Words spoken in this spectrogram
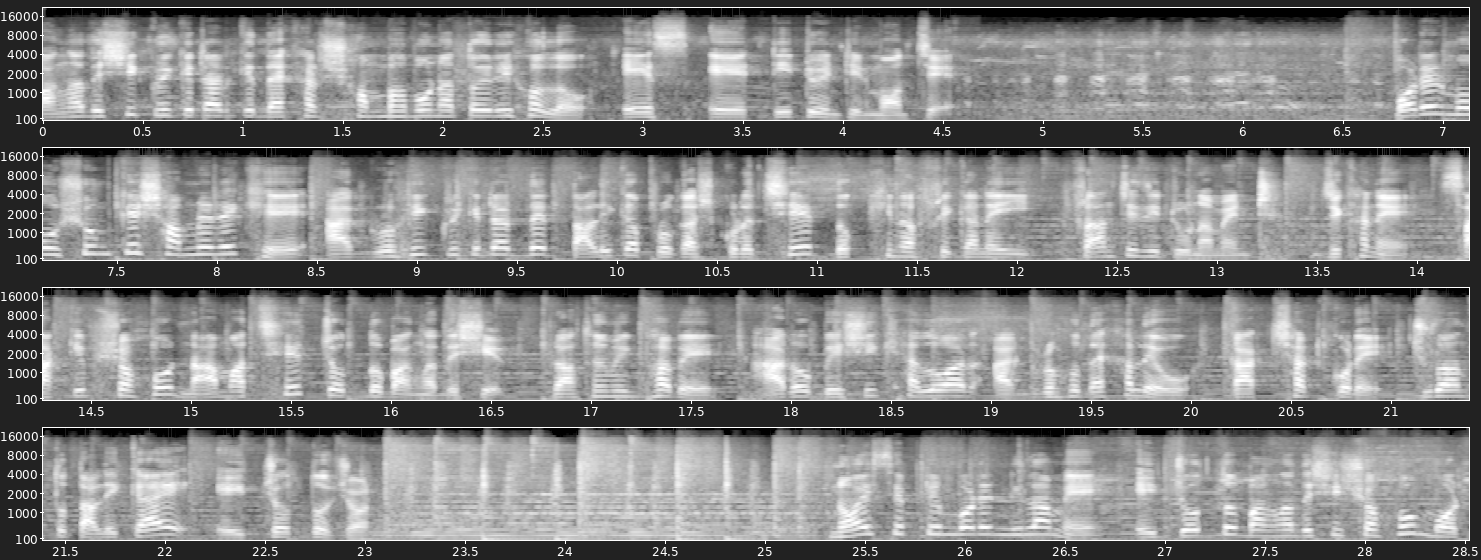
বাংলাদেশি ক্রিকেটারকে দেখার সম্ভাবনা তৈরি হলো এস এ টি টোয়েন্টির মঞ্চে। পরের মৌসুমকে সামনে রেখে আগ্রহী ক্রিকেটারদের তালিকা প্রকাশ করেছে দক্ষিণ আফ্রিকান এই ফ্রাঞ্চাইজি টুর্নামেন্ট, যেখানে সাকিব সহ নাম আছে চোদ্দ বাংলাদেশের। প্রাথমিকভাবে আরও বেশি খেলোয়াড় আগ্রহ দেখালেও কাটছাট করে চূড়ান্ত তালিকায় এই চোদ্দ জন। নয় সেপ্টেম্বরের নিলামে এই চোদ্দ বাংলাদেশি সহ মোট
